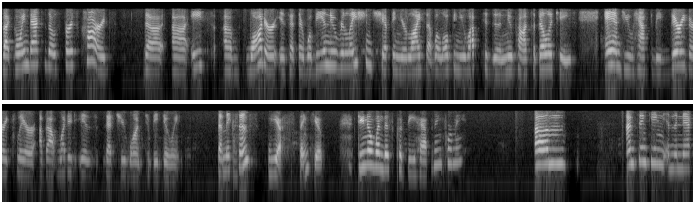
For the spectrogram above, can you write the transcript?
But going back to those first cards, the uh, ace of water is that there will be a new relationship in your life that will open you up to the new possibilities and you have to be very, very clear about what it is that you want to be doing. Does that make sense? Yes, thank you. Do you know when this could be happening for me? Um, I'm thinking in the next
